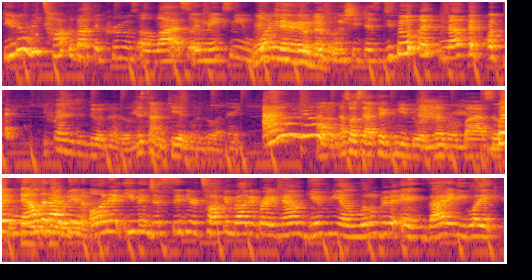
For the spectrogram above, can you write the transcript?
Do you know we talk about the cruise a lot, so it makes me Maybe we wonder another if we one. should just do another one. You probably should just do another one. This time the kids want to go, I think. I don't know. that's why I said I think we need to do another one by ourselves. But now that I've been on it, even just sitting here talking about it right now, give me a little bit of anxiety, like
